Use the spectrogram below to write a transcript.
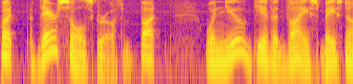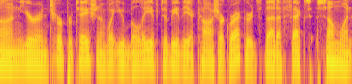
but their soul's growth. But when you give advice based on your interpretation of what you believe to be the Akashic records that affects someone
